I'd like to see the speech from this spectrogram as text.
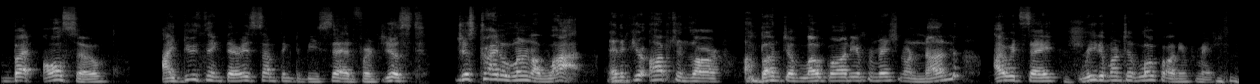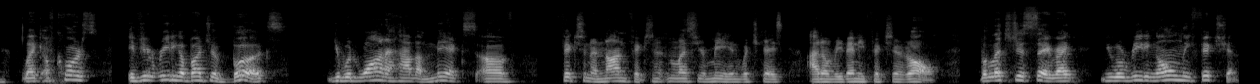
But also, I do think there is something to be said for just just try to learn a lot. And if your options are a bunch of low quality information or none, I would say read a bunch of low quality information. like of course, if you're reading a bunch of books, you would want to have a mix of fiction and nonfiction, unless you're me, in which case I don't read any fiction at all. But let's just say, right, you were reading only fiction.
